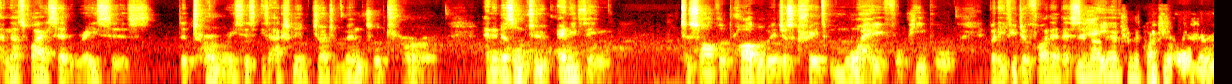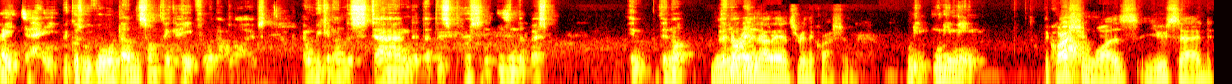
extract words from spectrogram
And that's why I said racist. The term racist is actually a judgmental term, and it doesn't do anything to solve the problem. It just creates more hateful people. But if you define it as You're hate, we can all relate to hate because we've all done something hateful in our lives, and we can understand that this person isn't the best. In, they're not. They're not. Not answering the question. what, do you, what do you mean? The question was, you said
